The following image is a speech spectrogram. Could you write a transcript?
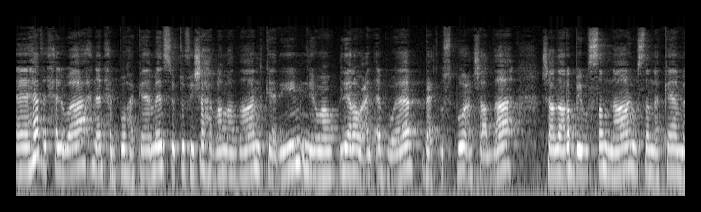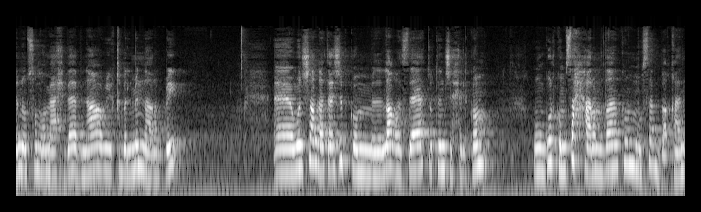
آه هذه الحلوى حنا نحبوها كامل سورتو في شهر رمضان الكريم اللي على الأبواب بعد أسبوع إن شاء الله. إن شاء الله ربي يوصلنا يوصلنا كامل ونصوموا مع أحبابنا ويقبل منا ربي. آه وإن شاء الله تعجبكم لاغوزات وتنجح لكم ونقول لكم صحة رمضانكم مسبقا.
